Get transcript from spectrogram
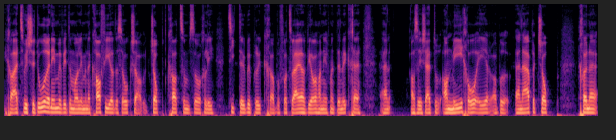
ich habe auch zwischendurch immer wieder mal in einem Kaffee oder so gejobbt, um so ein bisschen Zeit zu überbrücken, aber vor zweieinhalb Jahren habe ich mir dann wirklich, äh, also ist auch an mich gekommen eher, aber einen Nebenjob können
